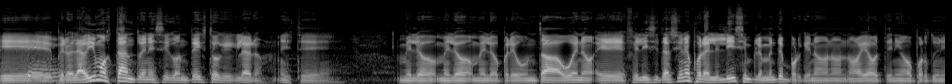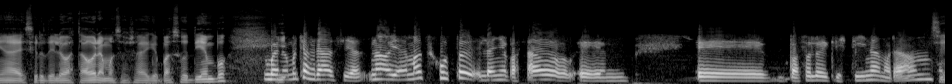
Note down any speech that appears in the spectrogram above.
eh, Sí. pero la vimos tanto en ese contexto que, claro, este me lo, me lo, me lo preguntaba. Bueno, eh, felicitaciones por Alelí, simplemente porque no, no, no había tenido oportunidad de decírtelo hasta ahora, más allá de que pasó tiempo. Bueno, Y- muchas gracias. No, y además justo el año pasado eh, eh, pasó lo de Cristina Morán, Sí,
